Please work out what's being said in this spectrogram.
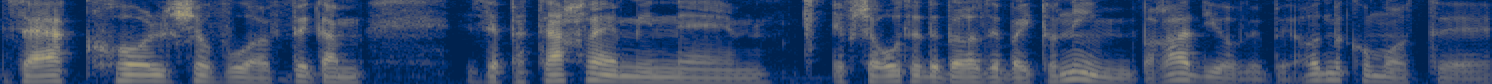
זה היה כל שבוע וגם זה פתח להם מין אה, אפשרות לדבר על זה בעיתונים ברדיו ובעוד מקומות. אה,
